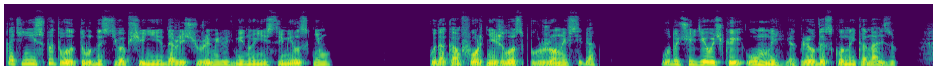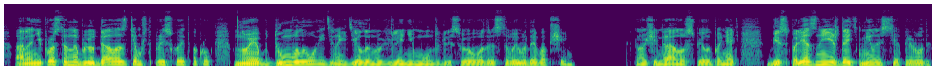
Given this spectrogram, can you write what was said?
Катя не испытывала трудностей в общении даже с чужими людьми, но и не стремилась к нему. Куда комфортнее жилось погруженной в себя. Будучи девочкой умной и от природы склонной к анализу, она не просто наблюдала за тем, что происходит вокруг, но и обдумывала увиденное и делала на увеление мудро для своего возраста выводы об общении. Так она очень рано успела понять, бесполезно ей ждать милости от природы,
